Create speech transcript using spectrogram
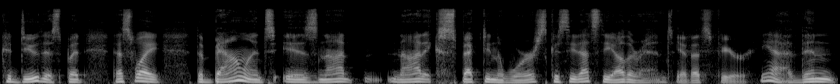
could do this. But that's why the balance is not not expecting the worst, because see that's the other end. Yeah, that's fear. Yeah, then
